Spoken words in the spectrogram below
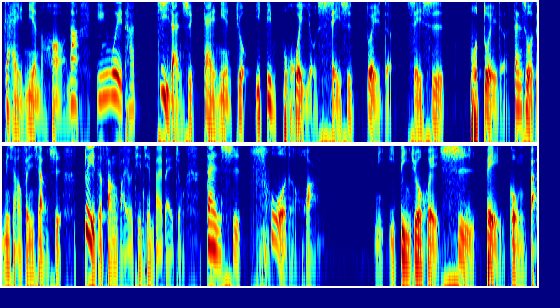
概念了哈，那因为它既然是概念，就一定不会有谁是对的，谁是不对的。但是我这边想要分享是，对的方法有千千百百种，但是错的话，你一定就会事倍功半。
